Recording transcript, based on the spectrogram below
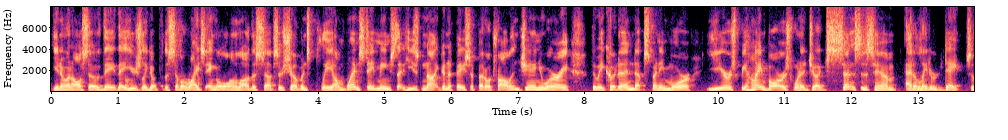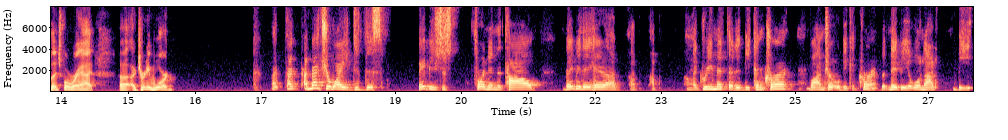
you know, and also they they usually go for the civil rights angle on a lot of this stuff. So Chauvin's plea on Wednesday means that he's not going to face a federal trial in January, though he could end up spending more years behind bars when a judge sentences him at a later date. So that's where we're at. Uh, Attorney Ward. I, I, I'm not sure why he did this. Maybe he's just throwing in the towel. Maybe they had a, a, a an agreement that it'd be concurrent. Well, I'm sure it will be concurrent, but maybe it will not be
